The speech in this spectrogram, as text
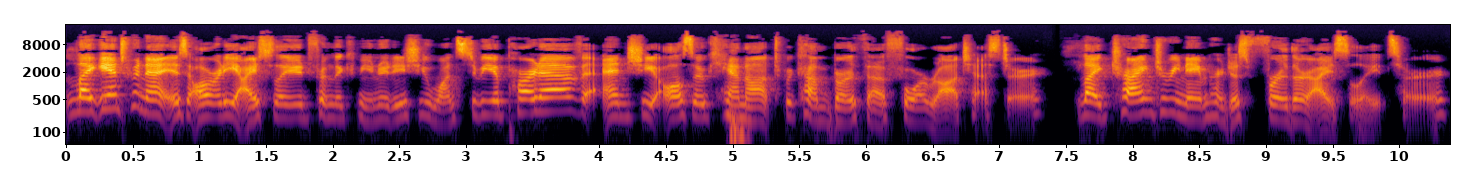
like Antoinette is already isolated from the community she wants to be a part of, and she also cannot become Bertha for Rochester. Like trying to rename her just further isolates her.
